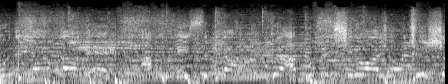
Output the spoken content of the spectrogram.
우리들의 영역 가운데 아픔이 있습니다. 그 아픔을 치료하여 주시옵소서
